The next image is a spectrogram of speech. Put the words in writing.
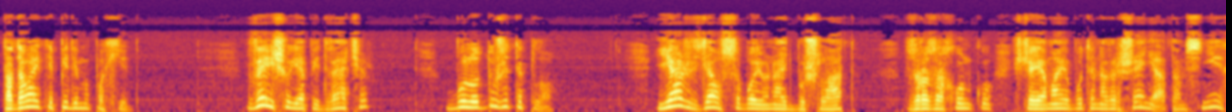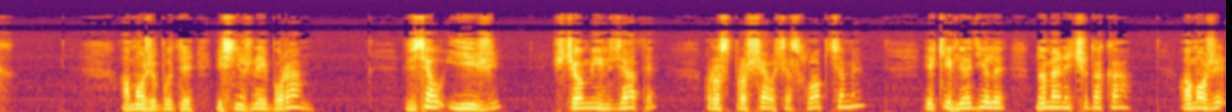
Та давайте підемо по хід. Вийшов я під вечір, було дуже тепло. Я ж взяв з собою навіть бушлат, з розрахунку, що я маю бути на вершині, а там сніг, а може бути і сніжний буран. Взяв їжі, що міг взяти, розпрощався з хлопцями, які гляділи на мене чудака, а може,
